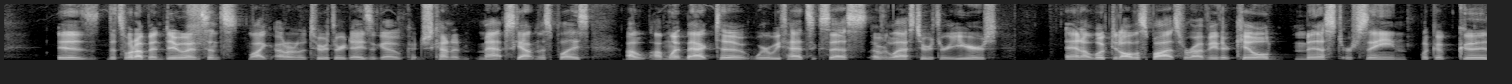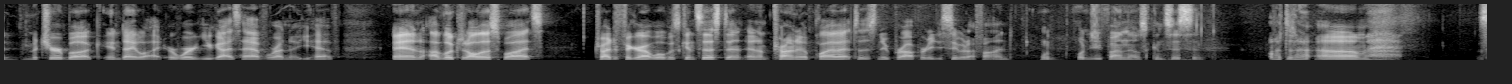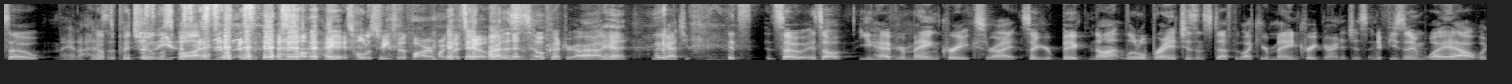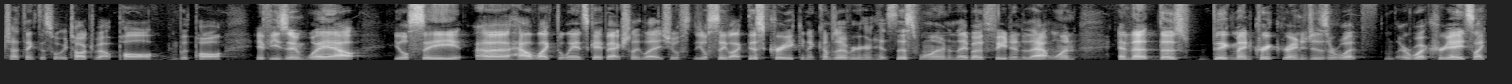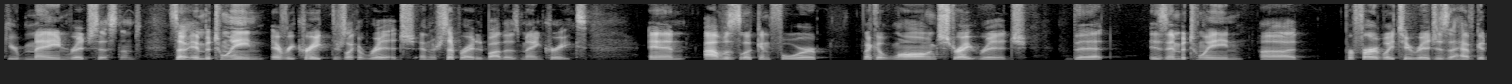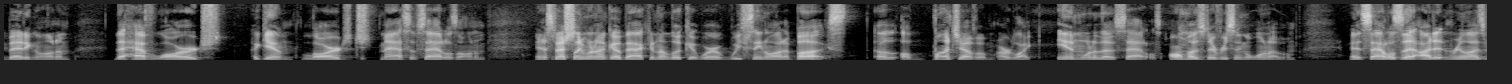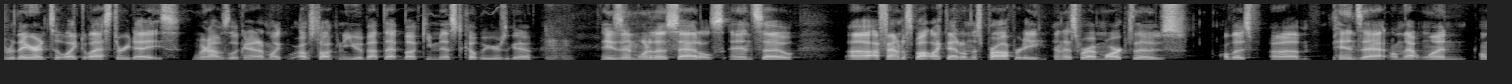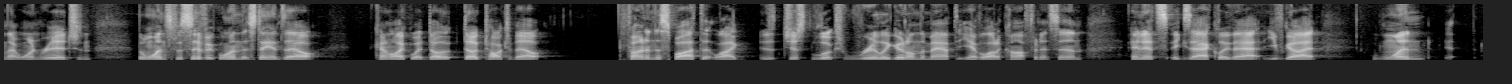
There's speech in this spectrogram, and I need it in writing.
is that's what I've been doing since like I don't know two or three days ago, just kind of map scouting this place. I, I went back to where we've had success over the last two or three years, and I looked at all the spots where I've either killed, missed, or seen like a good mature buck in daylight, or where you guys have, where I know you have, and I looked at all those spots, tried to figure out what was consistent, and I'm trying to apply that to this new property to see what I find. What, what did you find that was consistent? What did I um? So man, I Not to put you on the spot. Let's just- let's- let's- hey, let's hold his feet to the fire, Mike. Let's go. all right, this is hill country. All right, I got, I got you. It's so it's all you have your main creeks, right? So your big, not little branches and stuff, but like your main creek drainages. And if you zoom way out, which I think that's what we talked about, Paul with Paul. If you zoom way out, you'll see uh, how like the landscape actually lays. You'll you'll see like this creek, and it comes over here and hits this one, and they both feed into that one. And that those big main creek drainages are what are what creates like your main ridge systems. So in between every creek, there's like a ridge, and they're separated by those main creeks. And I was looking for like a long straight ridge that is in between, uh, preferably two ridges that have good bedding on them, that have large, again, large, just massive saddles on them. And especially when I go back and I look at where we've seen a lot of bucks, a, a bunch of them are like in one of those saddles, almost every single one of them. And saddles that I didn't realize were there until like the last three days when I was looking at them. Like I was talking to you about that buck you missed a couple years ago. He's in one of those saddles, and so uh, I found a spot like that on this property, and that's where I marked those all those um, pins at on that one on that one ridge, and the one specific one that stands out, kind of like what Doug, Doug talked about, finding the spot that like is just looks really good on the map that you have a lot of confidence in, and it's exactly that. You've got one.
